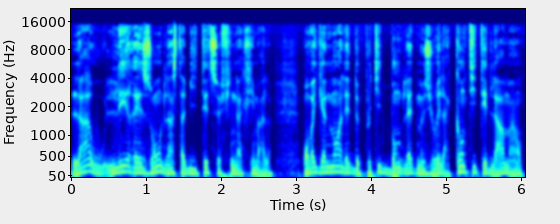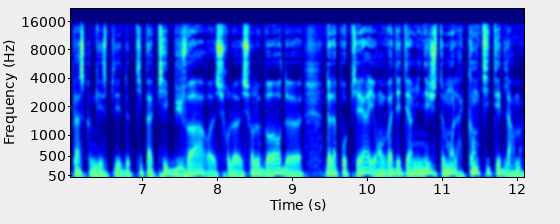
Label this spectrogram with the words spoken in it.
là où les raisons de l'instabilité de ce film lacrymal. on va également à l'aide de petites bandelettes mesurer la quantité de larmes hein, en place comme des de petits papiers buvards sur le bord de la paupière et on va déterminer justement la quantité de larmes.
